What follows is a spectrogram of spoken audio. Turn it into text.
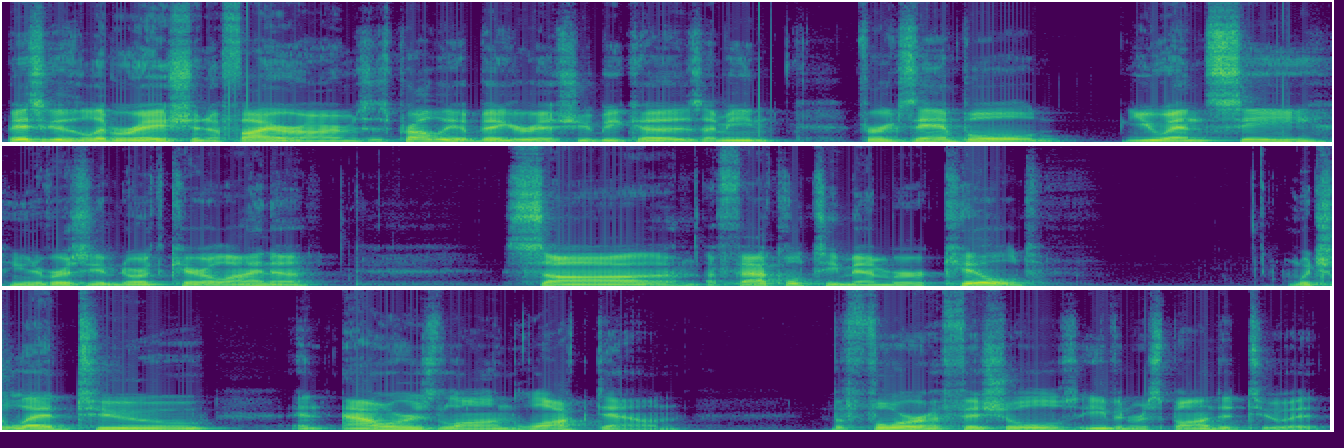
basically the liberation of firearms is probably a bigger issue because I mean, for example, UNC, University of North Carolina, saw a faculty member killed, which led to an hours long lockdown before officials even responded to it.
